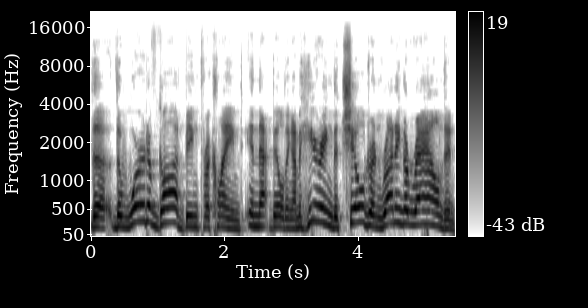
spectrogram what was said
the, the Word of God being proclaimed in that building. I'm hearing the children running around and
